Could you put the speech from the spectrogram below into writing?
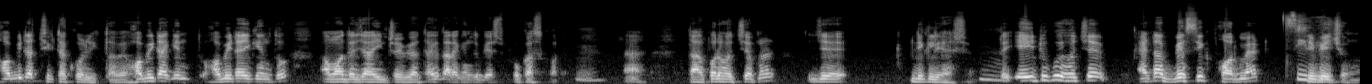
হবিটা ঠিকঠাক করে লিখতে হবে। হবিটা কিন্তু হবিটাই কিন্তু আমাদের যারা ইন্টারভিউ থাকে তারা কিন্তু বেশ ফোকাস করে। হ্যাঁ? তারপরে হচ্ছে আপনার যে ডিক্লিয়ারেশন তো এইটুকুই হচ্ছে একটা বেসিক ফরম্যাট সিভির জন্য।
